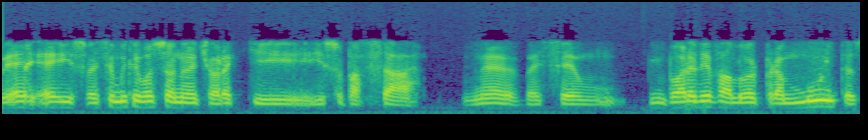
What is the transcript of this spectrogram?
é, é, isso, vai ser muito emocionante a hora que isso passar, né? Vai ser um, embora dê valor para muitas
